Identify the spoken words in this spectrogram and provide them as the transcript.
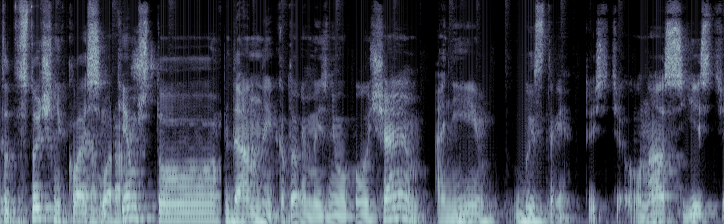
этот источник классен Набора. тем, что данные, которые мы из него получаем, они быстрые. То есть у нас есть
